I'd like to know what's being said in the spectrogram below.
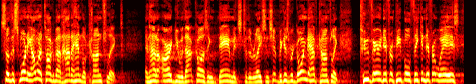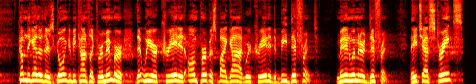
So this morning, I want to talk about how to handle conflict and how to argue without causing damage to the relationship because we're going to have conflict. Two very different people thinking different ways, come together, there's going to be conflict. Remember that we are created on purpose by God. We're created to be different. Men and women are different. They each have strengths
